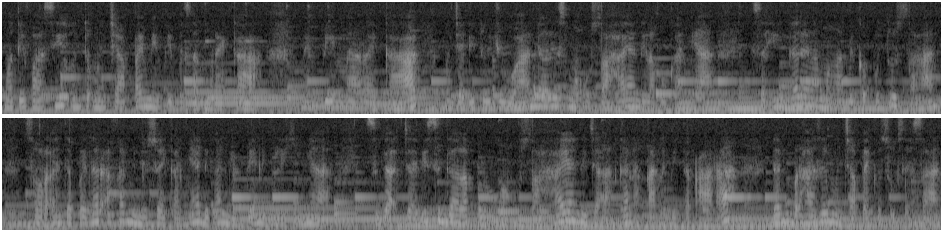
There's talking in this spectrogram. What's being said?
motivasi untuk mencapai mimpi besar mereka. Mimpi mereka menjadi tujuan dari semua usaha yang dilakukannya. Sehingga dalam mengambil keputusan, seorang entrepreneur akan menyesuaikannya dengan mimpi yang dimilikinya. Jadi segala peluang usaha yang dijalankan akan lebih terarah dan berhasil mencapai kesuksesan.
